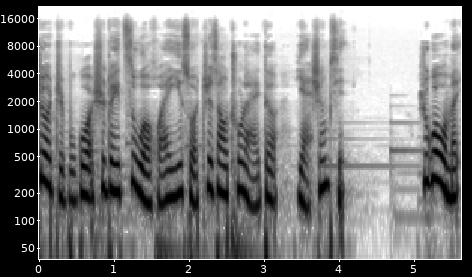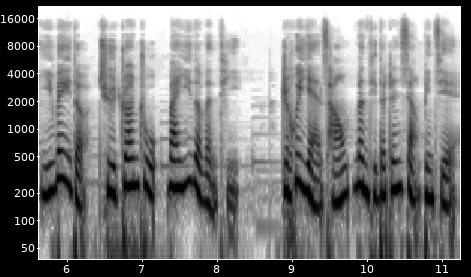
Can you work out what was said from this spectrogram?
这只不过是对自我怀疑所制造出来的衍生品。如果我们一味的去专注万一的问题，只会掩藏问题的真相，并且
